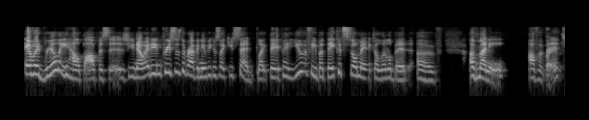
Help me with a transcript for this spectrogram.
it would really help offices you know it increases the revenue because like you said like they pay you a fee but they could still make a little bit of of money off of right. it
